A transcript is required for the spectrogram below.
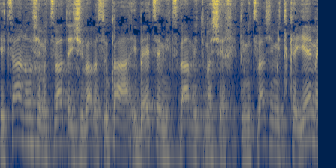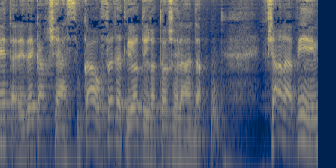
הצענו שמצוות הישיבה בסוכה היא בעצם מצווה מתמשכת, היא מצווה שמתקיימת על ידי כך שהסוכה הופכת להיות דירתו של האדם. אפשר להבין,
